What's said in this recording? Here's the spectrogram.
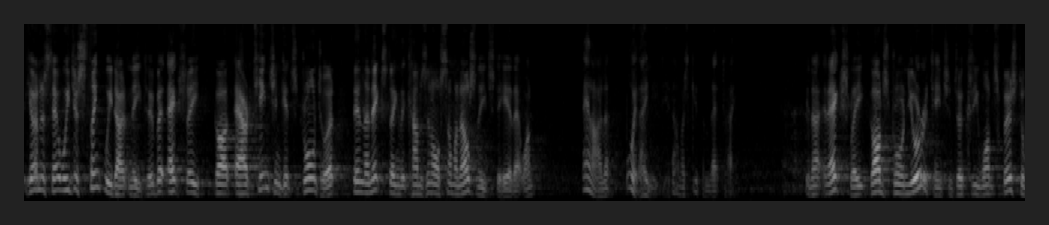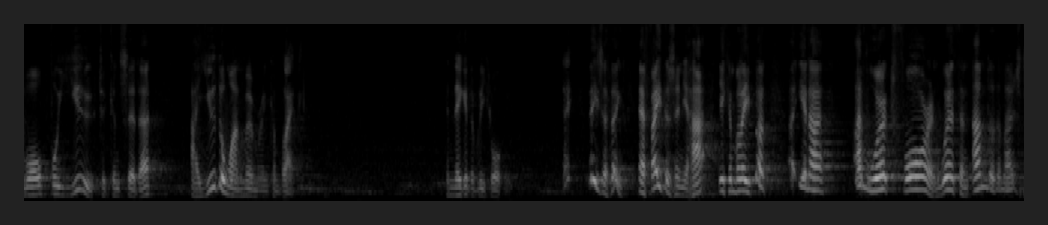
Can you understand? We just think we don't need to, but actually, God, our attention gets drawn to it. Then the next thing that comes in, oh, someone else needs to hear that one. And I know, boy, they need it. I must get them that tape. You know, and actually, God's drawn your attention to it because He wants, first of all, for you to consider are you the one murmuring, complaining? and negatively talking. These are things. Now, faith is in your heart. You can believe, look, uh, you know, I've worked for and with and under the most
